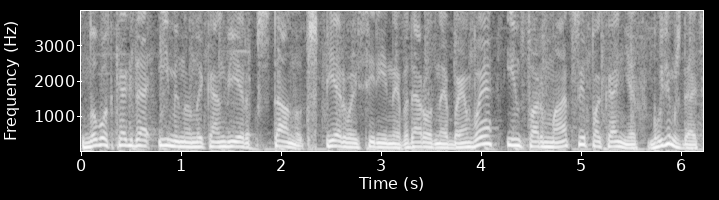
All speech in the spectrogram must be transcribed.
Но вот когда именно на конвейер встанут первые серийные водородные BMW, информации пока нет. Будем ждать.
